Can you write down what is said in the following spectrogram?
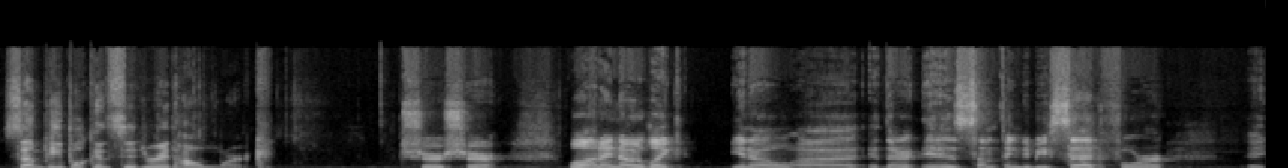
Some people consider it homework. Sure, sure. Well, and I know, like, you know, uh, there is something to be said for eh,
